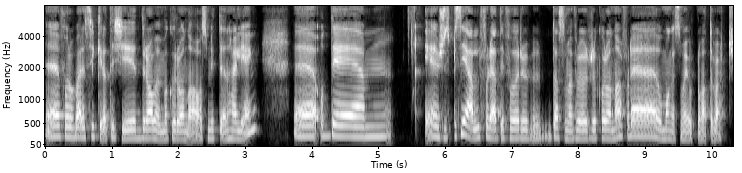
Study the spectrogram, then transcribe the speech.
eh, for å være sikker at jeg ikke drar med meg korona og smitter en hel gjeng. Eh, og det mm, er jo ikke spesiell fordi at jeg får testa meg for korona, for det er jo mange som har gjort noe etter hvert.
